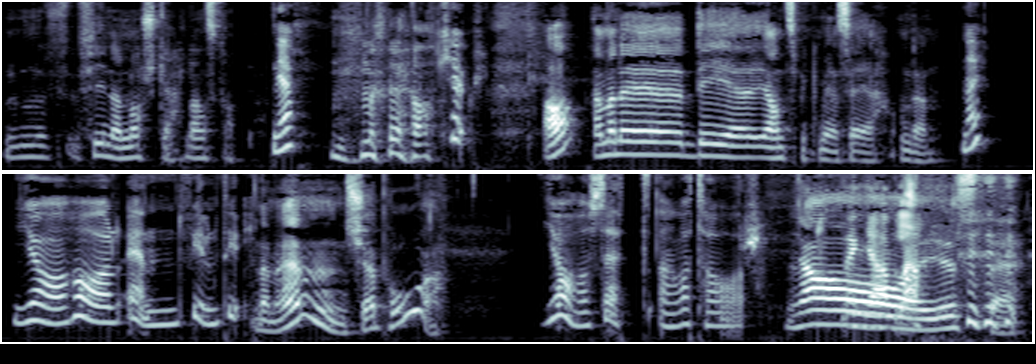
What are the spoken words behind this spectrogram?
Mm, Fina norska landskap. Ja. ja. Kul. ja, men det, det, jag har inte så mycket mer att säga om den. Jag har en film till. Nej men, kör på! Jag har sett Avatar. Ja, Den gamla. just det.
